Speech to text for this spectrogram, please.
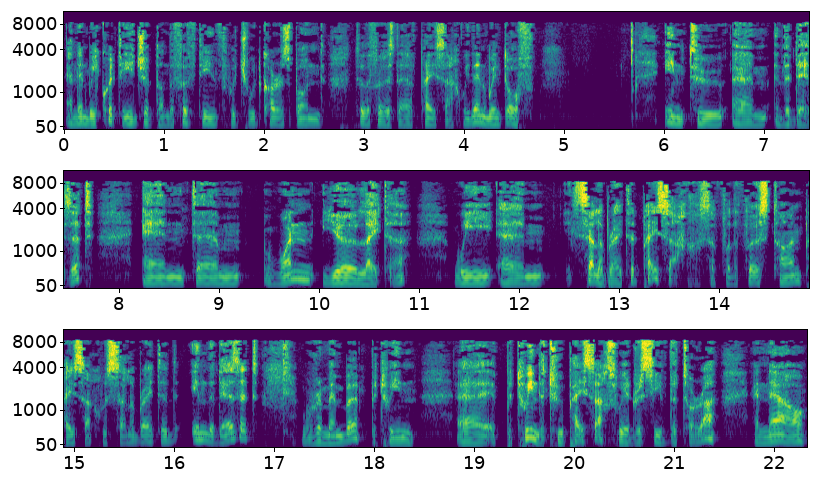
And then we quit Egypt on the 15th, which would correspond to the first day of Pesach. We then went off into um, the desert. And um, one year later, we um, celebrated Pesach. So for the first time, Pesach was celebrated in the desert. Remember, between uh, between the two Pesachs, we had received the Torah, and now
